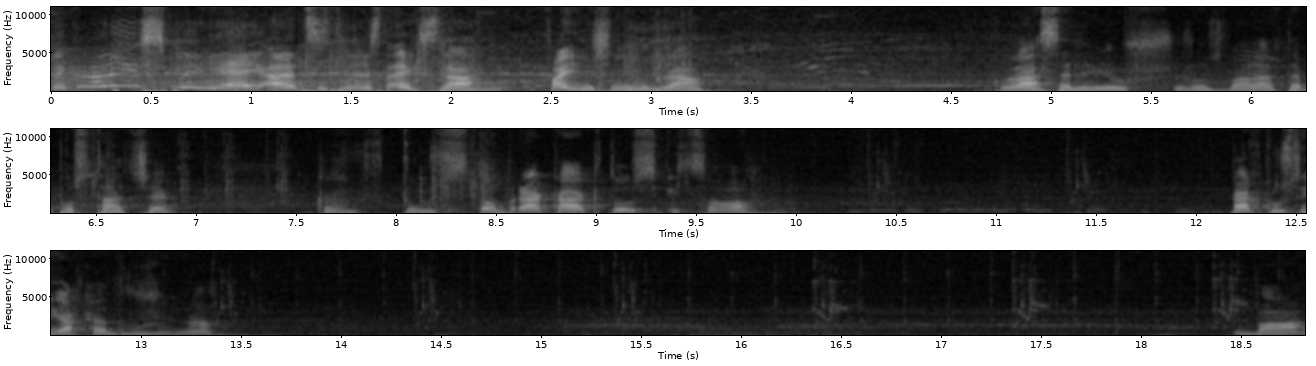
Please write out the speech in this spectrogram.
Wygraliśmy jej, ale to jest ekstra. Fajnie się nim gra. Laser już rozwala te postacie. Kaktus, dobra, kaktus i co? Kaktus i jaka drużyna? Dwa.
